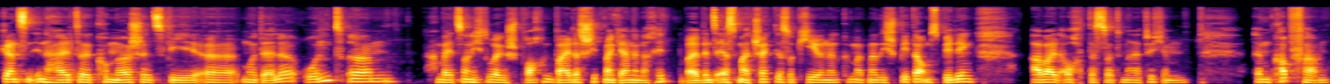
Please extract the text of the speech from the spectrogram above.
ganzen Inhalte, Commercials wie äh, Modelle und ähm, haben wir jetzt noch nicht drüber gesprochen, weil das schiebt man gerne nach hinten, weil wenn es erstmal tracked ist, okay, und dann kümmert man sich später ums Billing, aber auch das sollte man natürlich im, im Kopf haben.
